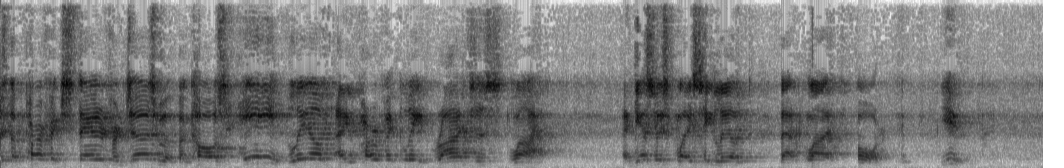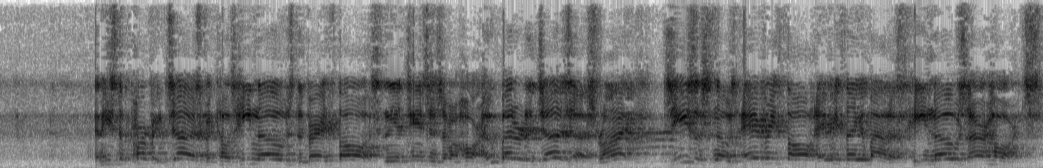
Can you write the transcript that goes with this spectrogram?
Is the perfect standard for judgment because he lived a perfectly righteous life. And guess whose place he lived that life for? You. And he's the perfect judge because he knows the very thoughts and the intentions of our heart. Who better to judge us, right? Jesus knows every thought, everything about us. He knows our hearts.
